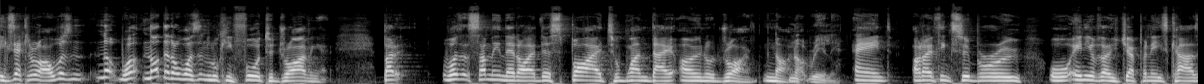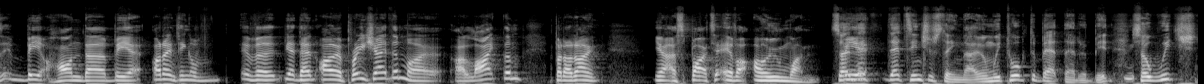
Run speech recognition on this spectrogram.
exactly right. I wasn't not what not that I wasn't looking forward to driving it, but was it something that I'd aspired to one day own or drive? No, Not really. And I don't think Subaru or any of those Japanese cars, be it Honda, be it I don't think I've ever yeah that I appreciate them. I I like them, but I don't you know, aspire to ever own one. So Be that, that's interesting, though, and we talked about that a bit. Mm. So, which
